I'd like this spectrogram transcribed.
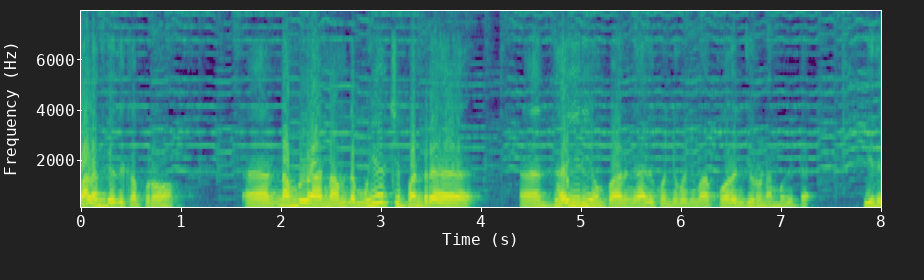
வளர்ந்ததுக்கப்புறம் நம்மள நம்ம இந்த முயற்சி பண்ணுற தைரியம் பாருங்கள் அது கொஞ்சம் கொஞ்சமாக குறைஞ்சிரும் நம்மக்கிட்ட இது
